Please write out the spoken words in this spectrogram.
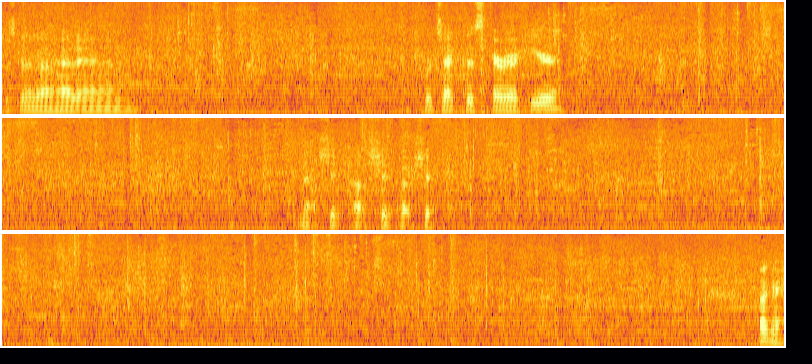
Just gonna go ahead and protect this area here. Nah, shit. Oh, shit. Oh, shit. Okay.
